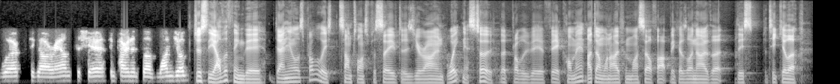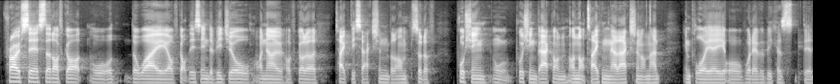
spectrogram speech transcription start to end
work to go around to share components of one job. Just the other thing there, Daniel, is probably sometimes perceived as your own weakness too. That'd probably be a fair comment. I don't want to open myself up because I know that this particular process that I've got or the way I've got this individual, I know I've got to take this action, but I'm sort of pushing or pushing back on, on not taking that action on that employee or whatever because they're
